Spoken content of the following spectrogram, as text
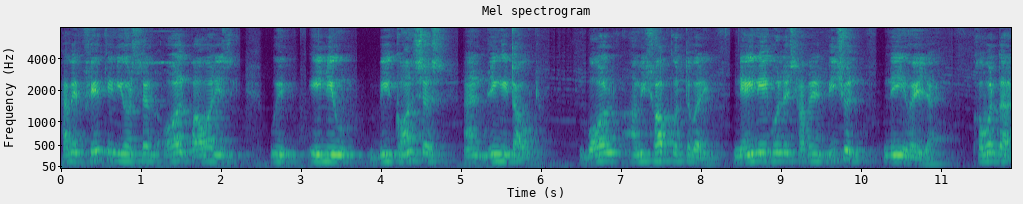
Have a faith in yourself all power is in you be conscious and bring it out বল, আমি সব করতে পারি। নেই নেই বলে সাপের বিষও নেই হয়ে যায়। খবরদার,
